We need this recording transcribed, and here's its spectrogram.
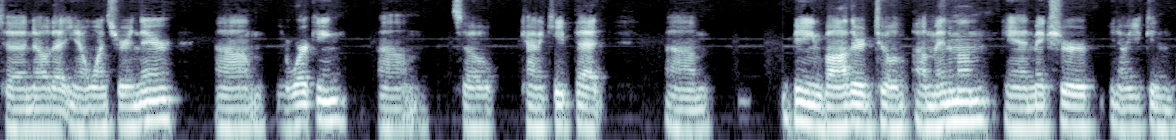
to know that you know once you're in there, um, you're working. Um, so kind of keep that um, being bothered to a, a, minimum and make sure you know you can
